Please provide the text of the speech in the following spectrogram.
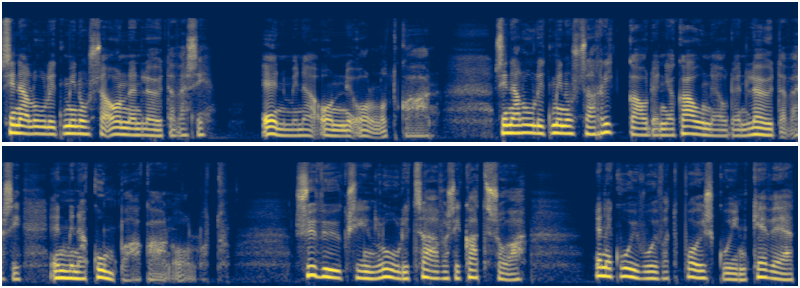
Sinä luulit minussa onnen löytäväsi. En minä onni ollutkaan. Sinä luulit minussa rikkauden ja kauneuden löytäväsi, en minä kumpaakaan ollut. Syvyyksiin luulit saavasi katsoa, ja ne kuivuivat pois kuin keveät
